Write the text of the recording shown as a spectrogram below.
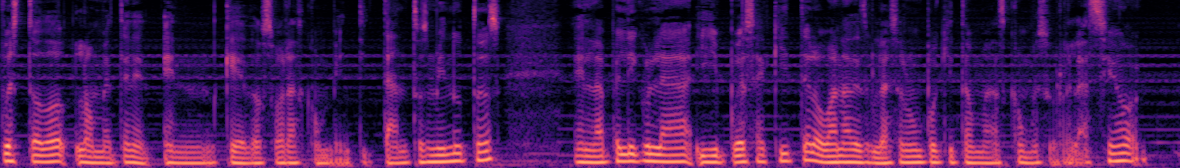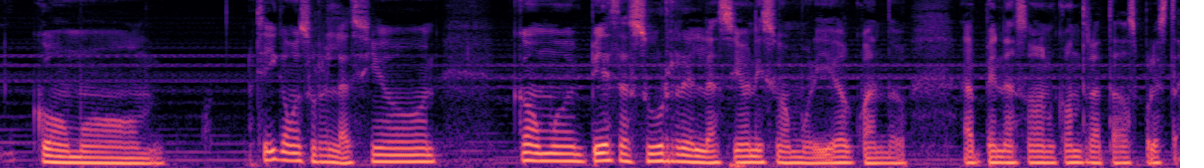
pues todo lo meten en, en que dos horas con veintitantos minutos en la película. Y pues aquí te lo van a desglosar un poquito más como su relación. Como... Sí, como su relación. Cómo empieza su relación y su amorío cuando apenas son contratados por esta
